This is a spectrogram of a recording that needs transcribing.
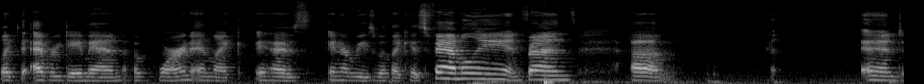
like the everyday man of porn, and like it has interviews with like his family and friends. Um, and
